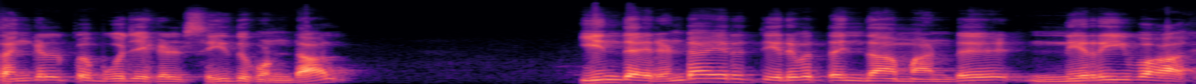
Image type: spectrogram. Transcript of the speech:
சங்கல்ப பூஜைகள் செய்து கொண்டால் இந்த ரெண்டாயிரத்தி இருபத்தைந்தாம் ஆண்டு நிறைவாக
